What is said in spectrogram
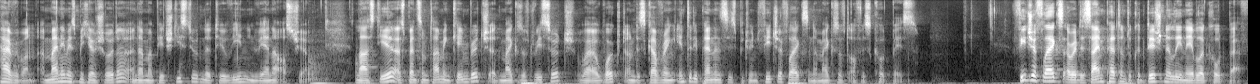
Hi everyone, uh, my name is Michael Schröder and I'm a PhD student at TU Wien in Vienna, Austria. Last year I spent some time in Cambridge at Microsoft Research where I worked on discovering interdependencies between feature flags in a Microsoft Office codebase. Feature flags are a design pattern to conditionally enable a code path.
